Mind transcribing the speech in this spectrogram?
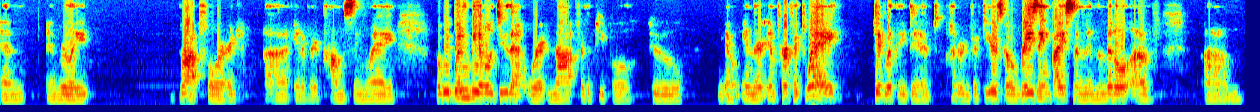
and, and really brought forward uh, in a very promising way. But we wouldn't be able to do that were it not for the people who, you know, in their imperfect way, did what they did 150 years ago, raising bison in the middle of um,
